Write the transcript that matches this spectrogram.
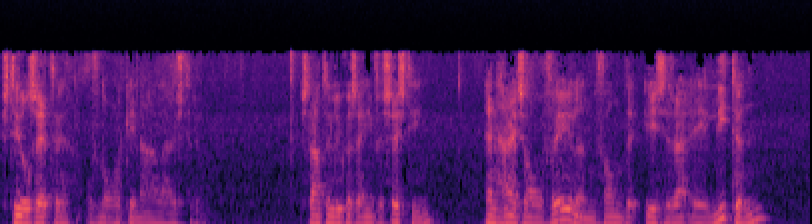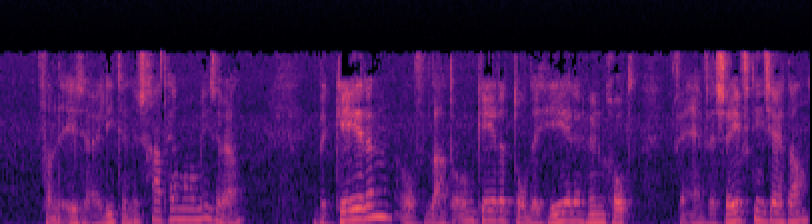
stilzetten of nog een keer naluisteren. Staat in Lucas 1, vers 16. En hij zal velen van de Israëlieten, van de Israëlieten, dus het gaat helemaal om Israël, bekeren of laten omkeren tot de Heere hun God. En vers 17 zegt dan,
